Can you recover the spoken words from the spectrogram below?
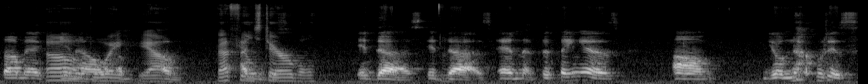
stomach. Oh you know, boy, I'm- yeah. I'm- that feels just- terrible. it does. It mm. does. And the thing is, um, you'll notice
